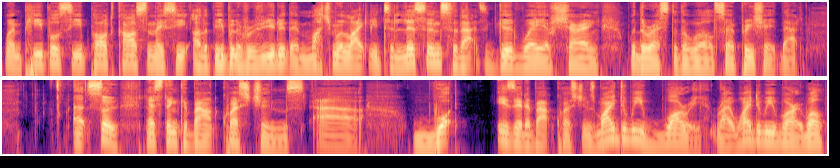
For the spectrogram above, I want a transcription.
when people see podcasts and they see other people have reviewed it. They're much more likely to listen. So that's a good way of sharing with the rest of the world. So appreciate that. Uh, so let's think about questions. Uh, what is it about questions? Why do we worry, right? Why do we worry? Well,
